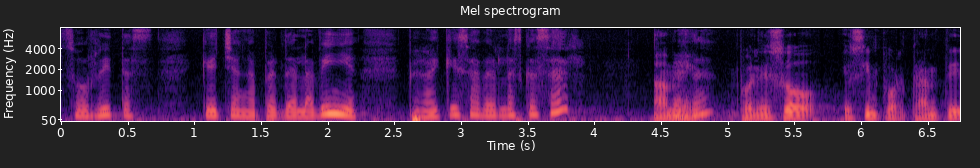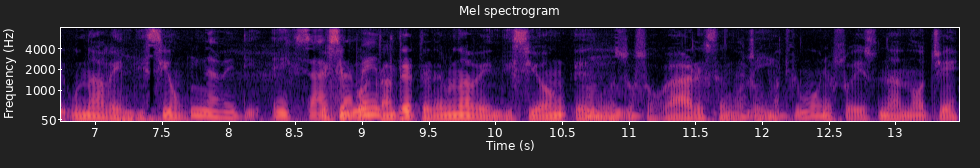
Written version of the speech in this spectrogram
zorritas que echan a perder la viña, pero hay que saberlas cazar. Amén. Por eso es importante una bendición. Una exactamente. Es importante tener una bendición en nuestros hogares, en nuestros matrimonios. Hoy es una noche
